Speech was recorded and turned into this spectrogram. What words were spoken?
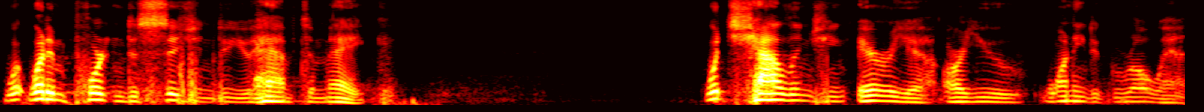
What, what important decision do you have to make? What challenging area are you wanting to grow in?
